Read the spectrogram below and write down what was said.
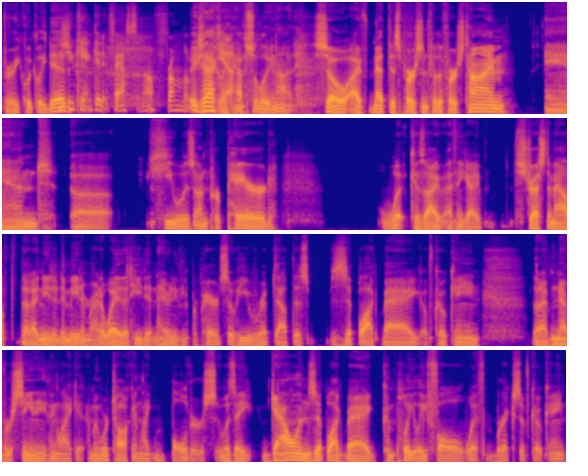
very quickly did you can't get it fast enough from the Exactly. Yeah. Absolutely not. So I've met this person for the first time, and uh, he was unprepared. What? Because I, I think I stressed him out that I needed to meet him right away. That he didn't have anything prepared, so he ripped out this Ziploc bag of cocaine that I've never seen anything like it. I mean, we're talking like boulders. It was a gallon Ziploc bag completely full with bricks of cocaine.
